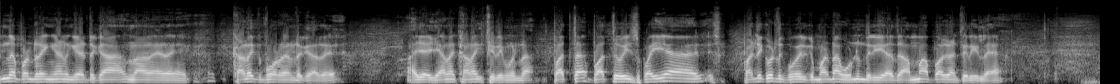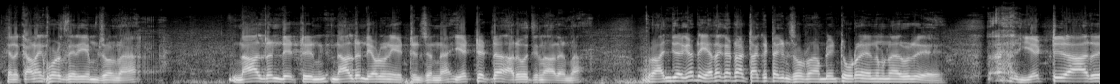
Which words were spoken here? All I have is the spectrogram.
என்ன பண்ணுறீங்கன்னு கேட்டுக்கான். நான் கணக்கு போடுறேன்னு இருக்காரு. ஐயா எனக்கு கணக்கு தெரியுமாண்ணா பத்தா பத்து வயசு பையன் பள்ளிக்கூடத்துக்கு போயிருக்க மாட்டான் ஒன்றும் தெரியாது. அம்மா அப்பாவுக்கு தெரியல. எனக்கு கணக்கு போட தெரியும்னு சொன்னேன் நாலு ரெண்டு எட்டு நாலு ரெண்டு எவ்வளோ எட்டுன்னு சொன்னேன் எட்டு எட்டு அறுபத்தி நாலுன்னா. ஒரு அஞ்சு கேட்டால் எதை கேட்டால் டக்கு டக்குன்னு சொல்கிறான் அப்படின்ட்டு உடனே என்ன பண்ணார் ஒரு எட்டு ஆறு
